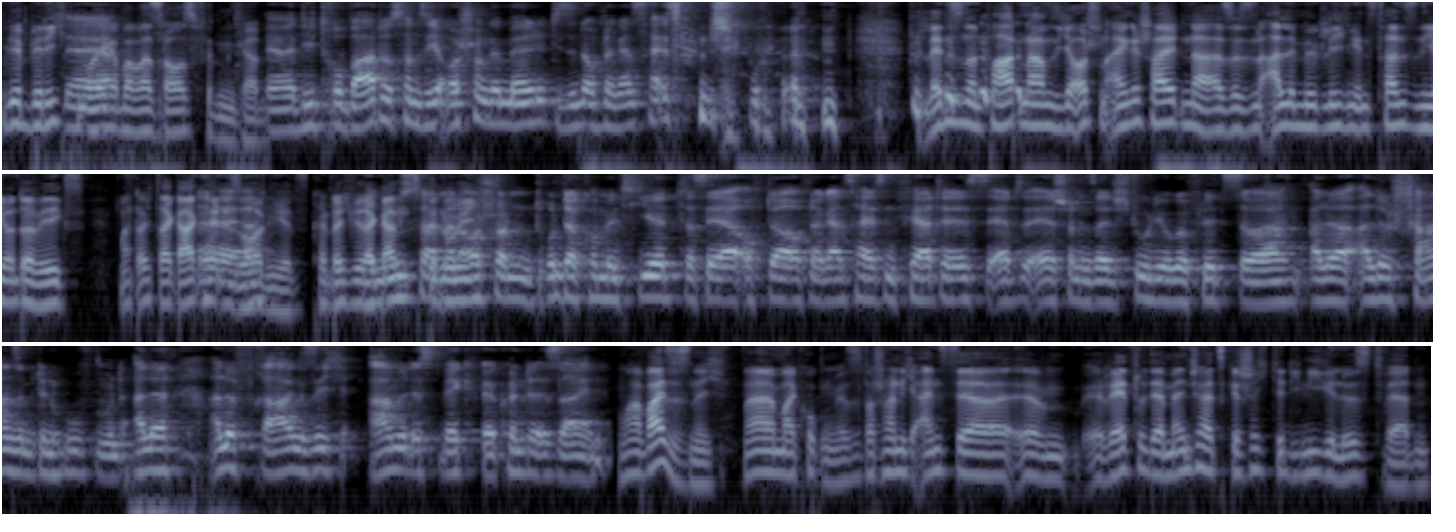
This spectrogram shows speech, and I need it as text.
wir berichten Ja, euch, ja. ob er was rausfinden kann. Ja, die Trovatos haben sich auch schon gemeldet, die sind auf einer ganz heißen Spur. Lenzen und Partner haben sich auch schon eingeschaltet, also sind alle möglichen Instanzen hier unterwegs. Macht euch da gar keine Ja, ja. Sorgen jetzt. Könnt euch wieder ganz Newstimer auch beruhigt. schon drunter kommentiert, dass er auf, da auf einer ganz heißen Fährte ist. Er, hat, er ist schon in sein Studio geflitzt, aber alle, alle scharen sie mit den Hufen und alle, alle fragen sich, Ahmed ist weg, wer könnte es sein? Man weiß es nicht. Na, mal gucken. Das ist wahrscheinlich eins der ähm, Rätsel der Menschheitsgeschichte, die nie gelöst werden.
